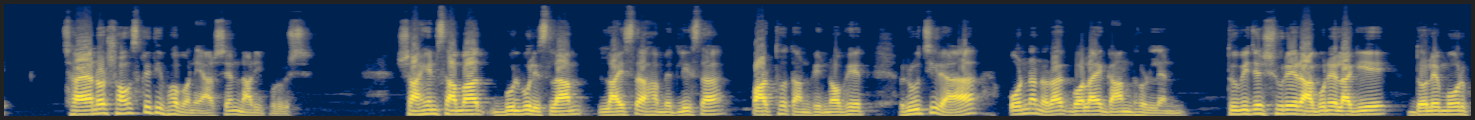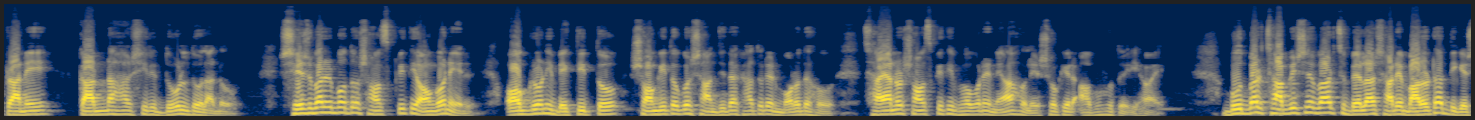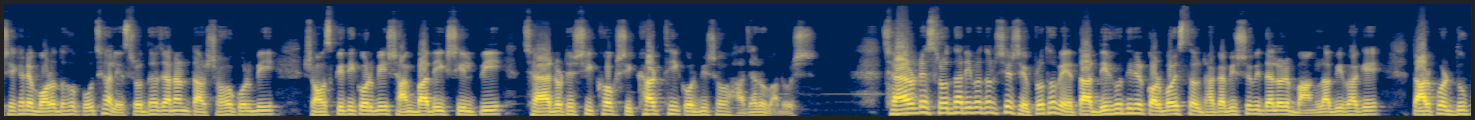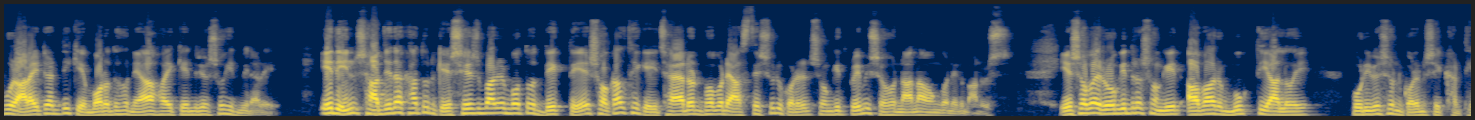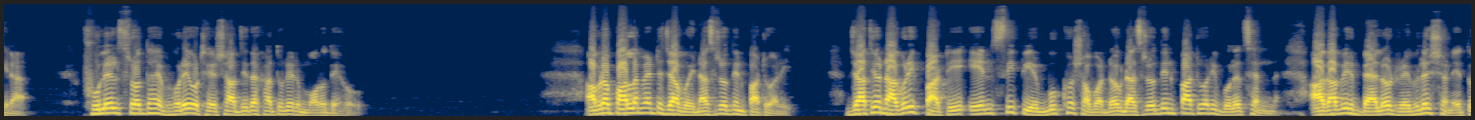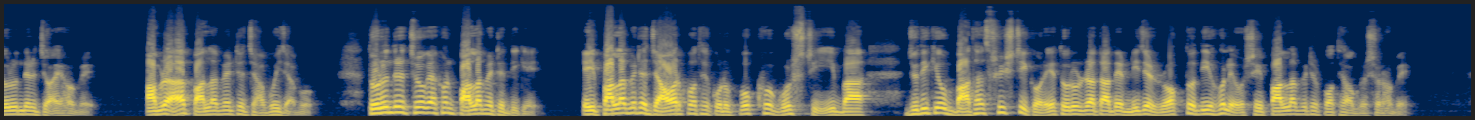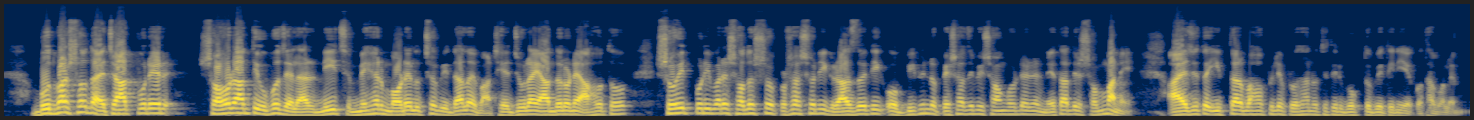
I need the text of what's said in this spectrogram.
ছায়ানোর সংস্কৃতি ভবনে আসেন নারী পুরুষ। শাহিন সামাদ, বুলবুল ইসলাম, লাইসা আহমেদ লিসা, পার্থ তানভীর নভেদ, রুচিরা অন্যান্যরা গলায় গান ধরলেন। তুমি যে সুরের আগুনে লাগিয়ে দোলে মোর প্রাণে, কান্না হাসির দোল দোলানো শেষবারের মতো সংস্কৃতি অঙ্গনের অগ্রণী ব্যক্তিত্ব সঙ্গীতজ্ঞ সানজিদা খাতুনের মরদেহ ছায়ানোর সংস্কৃতি ভবনে নেওয়া হলে শোকের আবহ তৈরি হয়। বুধবার ছাব্বিশে মার্চ বেলা সাড়ে বারোটার দিকে সেখানে মরদেহ পৌঁছালে শ্রদ্ধা জানান তার সহকর্মী সংস্কৃতিকর্মী সাংবাদিক, শিল্পী, ছায়ানটের শিক্ষক, শিক্ষার্থী, কর্মী সহ হাজারো মানুষ। ছায়ানটে শ্রদ্ধা নিবেদন শেষে প্রথমে তার দীর্ঘদিনের কর্মস্থল ঢাকা বিশ্ববিদ্যালয়ের বাংলা বিভাগে, তারপর দুপুর আড়াইটার দিকে মরদেহ নেওয়া হয় কেন্দ্রীয় শহীদ মিনারে। এদিন সাজেদা খাতুনকে শেষবারের মতো দেখতে সকাল থেকেই ছায়ানট ভবনে আসতে শুরু করেন সংগীত প্রেমী সহ নানা অঙ্গনের মানুষ। এ সবাই রবীন্দ্রসঙ্গীত আবার মুক্তি আলোয় পরিবেশন করেন শিক্ষার্থীরা। ফুলেল শ্রদ্ধায় ভরে ওঠে সাজিদা খাতুনের মরদেহ। আমরা পার্লামেন্টে যাবই, নাসিরুদ্দিন পাটোয়ারি। জাতীয় নাগরিক পার্টি, এনসিপির মুখ্য সমন্বয়ক নাসিরুদ্দিন পাটোয়ারি বলেছেন, আগামীর ব্যালট রেভলিউশনে তরুণদের জয় হবে। আমরা পার্লামেন্টে যাবই যাব। তরুণদের চোখ এখন পার্লামেন্টের দিকে। এই পার্লামেন্টে যাওয়ার পথে কোনো পক্ষ গোষ্ঠী বা যদি কেউ বাধা সৃষ্টি করে, তরুণরা তাদের নিজের রক্ত দিয়ে হলেও সেই পার্লামেন্টের পথে অগ্রসর হবে। বুধবার সন্ধ্যায় চাঁদপুরের শহরান্তি উপজেলার নিজ মেহের মডেল উচ্চ বিদ্যালয় মাঠে জুলাই আন্দোলনে আহত শহীদ পরিবারের সদস্য, প্রশাসনিক, রাজনৈতিক ও বিভিন্ন পেশাজীবী সংগঠনের নেতাদের সম্মানে আয়োজিত ইফতার মাহফিলে প্রধান অতিথির বক্তব্যে তিনি কথা বলেন।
